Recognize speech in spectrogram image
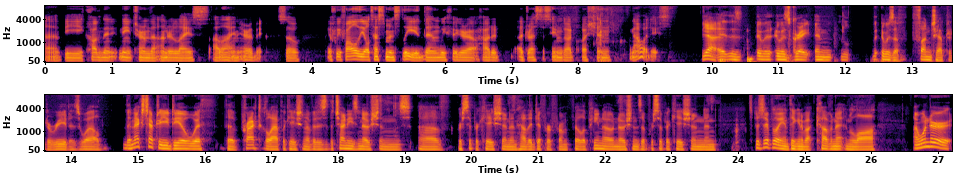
uh, the cognate term that underlies Allah in Arabic. So if we follow the Old Testament's lead, then we figure out how to address the same God question nowadays. Yeah, it was, it was great. And it was a fun chapter to read as well. The next chapter you deal with the practical application of it is the Chinese notions of reciprocation and how they differ from Filipino notions of reciprocation, and specifically in thinking about covenant and law. I wonder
